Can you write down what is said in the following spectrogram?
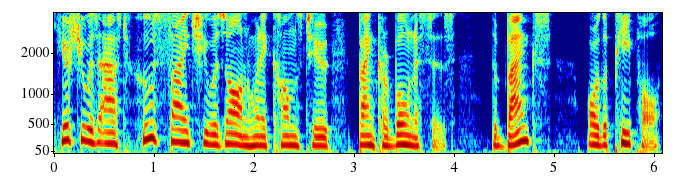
Here she was asked whose side she was on when it comes to banker bonuses the banks or the people,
